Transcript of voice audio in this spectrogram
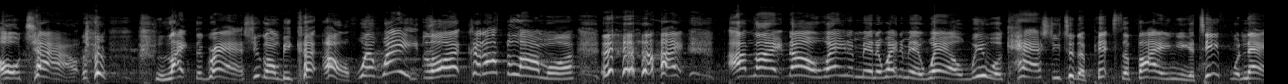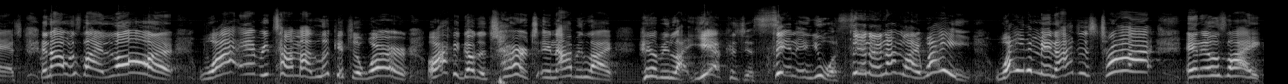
oh child, like the grass, you're gonna be cut off. Well, wait, Lord, cut off the lawnmower. like, I'm like, no, wait a minute, wait a minute. Well, we will cast you to the pits of fire and your teeth will gnash. And I was like, Lord, why every time I look at your word, or I could go to church and I'll be like, he'll be like, yeah, because you're sinning, you a sinner. And I'm like, wait, wait a minute, I just tried. And it was like,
